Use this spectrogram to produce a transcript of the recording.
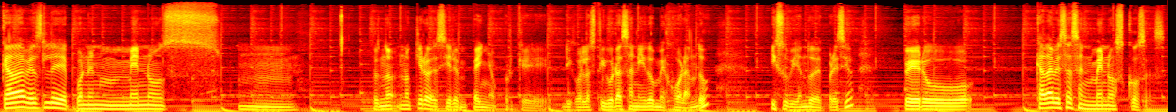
cada vez le ponen menos, mm, pues no, no, quiero decir empeño, porque digo, las figuras han ido mejorando y subiendo de precio, pero cada vez hacen menos cosas.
